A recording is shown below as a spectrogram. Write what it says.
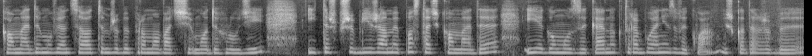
komedy mówiący o tym, żeby promować młodych ludzi i też przybliżamy postać komedy i jego muzykę, no, która była niezwykła. I szkoda, żeby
